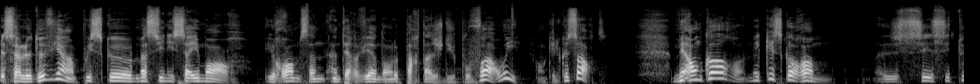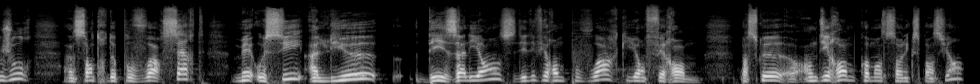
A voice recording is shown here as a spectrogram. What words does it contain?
Et ça le devient, puisque Massinissa est mort et Rome intervient dans le partage du pouvoir, oui, en quelque sorte. Mais encore, mais qu'est-ce que Rome? C'est toujours un centre de pouvoir, certes, mais aussi un lieu des alliances des différents pouvoirs qui ont fait Rome. Parce que on dit Rome commence son expansion,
